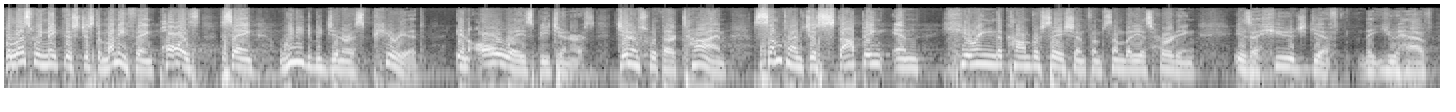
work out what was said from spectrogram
But lest we make this just a money thing, Paul is saying we need to be generous, period and always be generous. Generous with our time. Sometimes just stopping and hearing the conversation from somebody is hurting is a huge gift that you have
